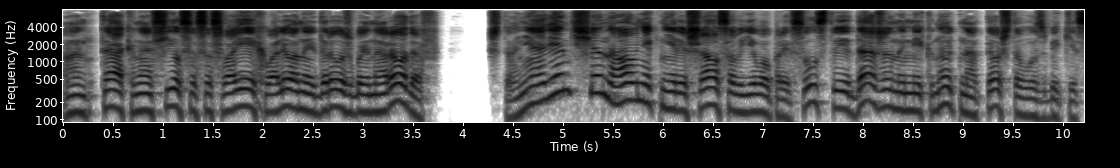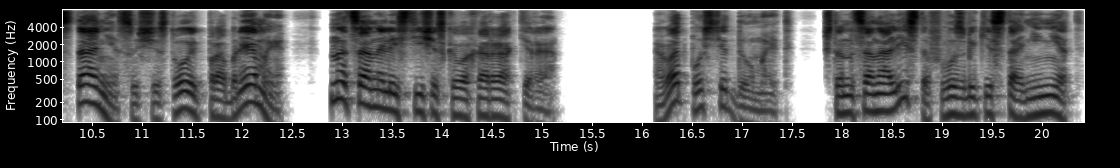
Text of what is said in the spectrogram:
Он так носился со своей хваленой дружбой народов, что ни один чиновник не решался в его присутствии даже намекнуть на то, что в Узбекистане существуют проблемы националистического характера. Вот пусть и думает, что националистов в Узбекистане нет.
